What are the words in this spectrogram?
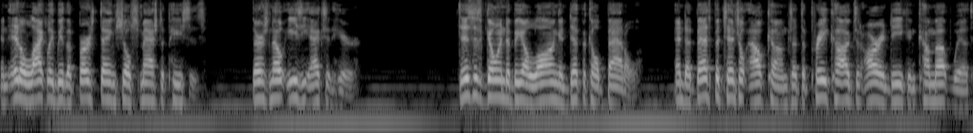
and it'll likely be the first thing she'll smash to pieces. There's no easy exit here. This is going to be a long and difficult battle, and the best potential outcomes that the precogs and R&D can come up with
